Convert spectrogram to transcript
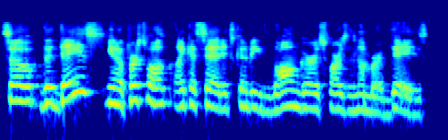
So the days, you know, first of all, like I said, it's going to be longer as far as the number of days.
